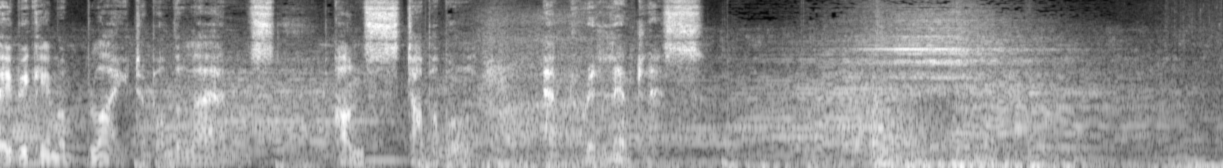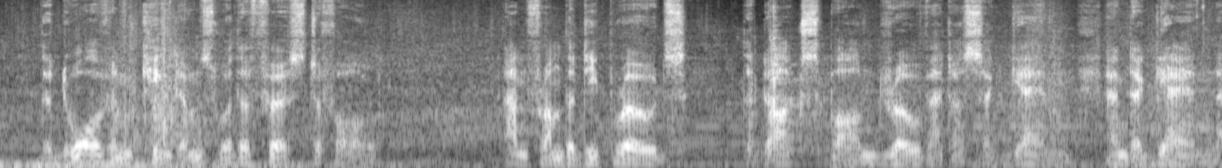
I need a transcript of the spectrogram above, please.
They became a blight upon the lands, unstoppable and relentless. The Dwarven kingdoms were the first to fall, and from the deep roads, the Darkspawn drove at us again and again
